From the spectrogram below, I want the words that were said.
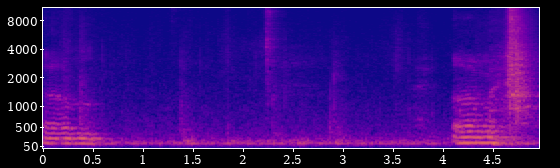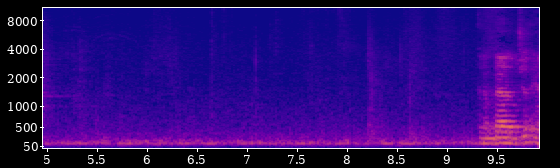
Um, um, and about and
